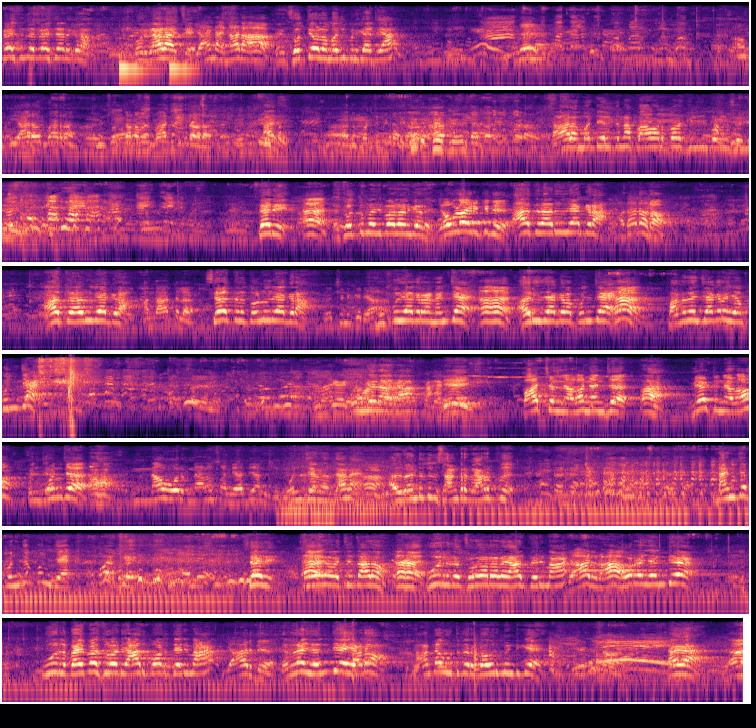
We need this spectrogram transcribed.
பேசிட்டு பேசிட்டே இருக்கலாம் ஒரு வேலை ஆச்சு. ஏன்டா என்னடா? என் சொத்து எவ்வளவு மதிப்புன்னு கேட்டியா? யாரோ பாடுறா. சொத்தால வந்து பாத்துக்கிறாடா காலை மட்டும் இழுத்துனா பாவாடை போற கிழிஞ்சு போகணும்னு சொல்லி சரி சொத்து மதிப்பு எவ்வளோன்னு கேளு. எவ்வளவு இருக்குது? ஆத்துல அறுபது ஏக்கரா. அடாடாடா. ஆத்துல அறுபது ஏக்கரா? அந்த ஆத்துல? சேத்துல தொண்ணூறு ஏக்கரா? முப்பது ஏக்கரா நெஞ்ச. அறுபது ஏக்கரா புஞ்ச. பதினஞ்சு ஏக்கரா என் குஞ்ச பாய்ச்சல் நிலம் நெஞ்ச. மேட்டு நிலம் கொஞ்ச. நான் ஒரு நிலம் தெரியும். கொஞ்சம் தானே. அது ரெண்டுத்துக்கு சண்டை விறப்பு. நஞ்ச புஞ்ச புஞ்ச. சரி. வச்சிருந்தாலும் இருக்க சுடுகாடால யாரு தெரியுமா? யாருடா? ஊர்ல எந்த ஊர்ல பைபாஸ் ரோடு யாரு போட்டு தெரியுமா? யாருது? எல்லாம் எந்த இடம். நான் தான் விட்டுக்கிறேன் கவர்மெண்ட்டுக்கு.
